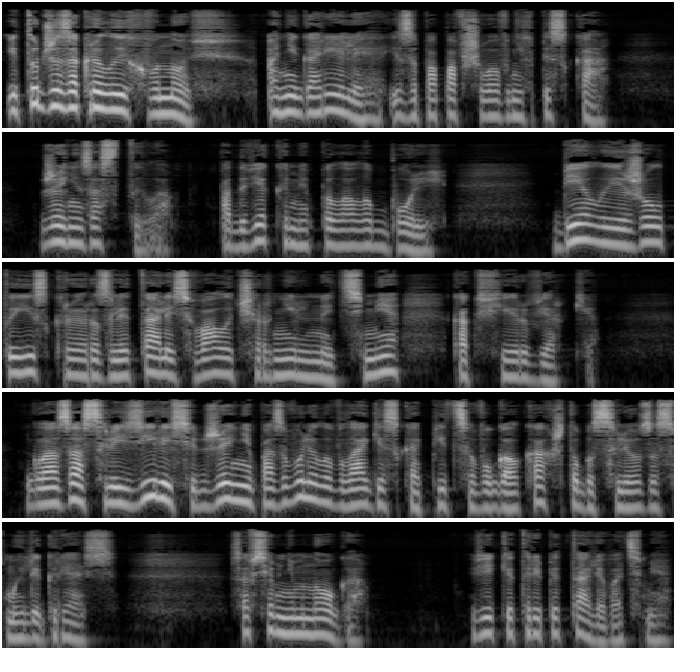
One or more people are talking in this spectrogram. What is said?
и тут же закрыла их вновь. Они горели из-за попавшего в них песка. Дженни застыла. Под веками пылала боль. Белые и желтые искры разлетались в ало-чернильной тьме, как фейерверки. Глаза слезились, и Дженни позволила влаге скопиться в уголках, чтобы слезы смыли грязь. Совсем немного — Веки трепетали во тьме.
